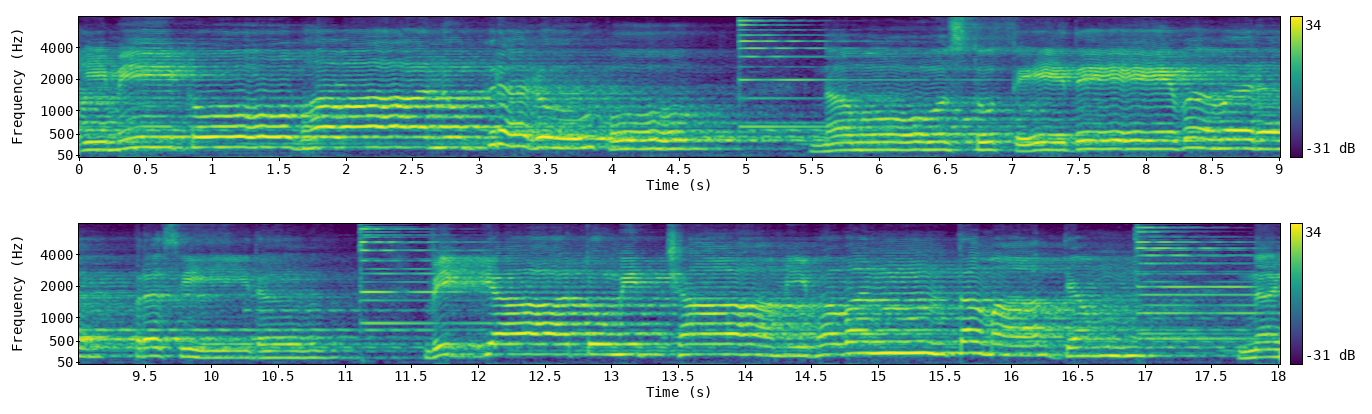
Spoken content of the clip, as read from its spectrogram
ही मे को भवानुग्र रूपो नमोऽस्तु ते देववर प्रसीद। विज्ञातुमिच्छामि भवन्तमाद्यं न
